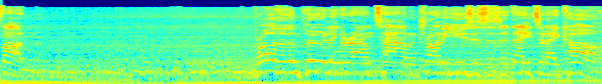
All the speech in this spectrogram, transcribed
fun. Rather than pooling around town and trying to use this as a day-to-day car,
